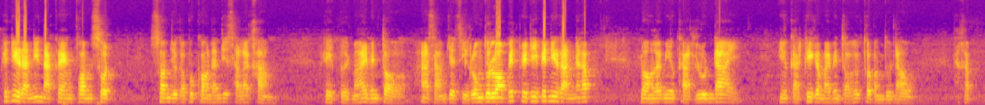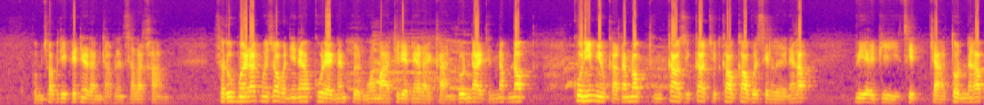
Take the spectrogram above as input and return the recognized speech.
เพชรนิรันดร์นี่หนักแรงฟอร์มสด ซ้อมอยู่กับผู้กองดันที่สารคาม เรทเปิดมาให้เป็นต่อ5374ลงทุนลองเพชรไปที่เพชรนิรันดร์นะครับ ลองแล้วมีโอกาสลุ้นได้ มีโอกาสคลี่กลับมาเป็นต่อก็ตัวบางทุนเอานะครับ ผมชอบไปที่เพชรนิรันดร์ดาบรันสารคาม สรุปมวยรักมวยชอบวันนี้นะครับ คู่แรกนั้นเปิดหัวมาที่เด็ดในรายการรุนได้ถึงนับน็อกคู่นี้มีโอกาสนับน็อกถึง 99.99%เลยนะครับ VIP สิทธิ์จ่าต้นนะครับ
